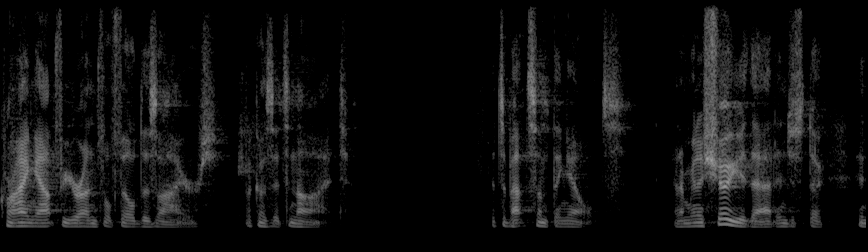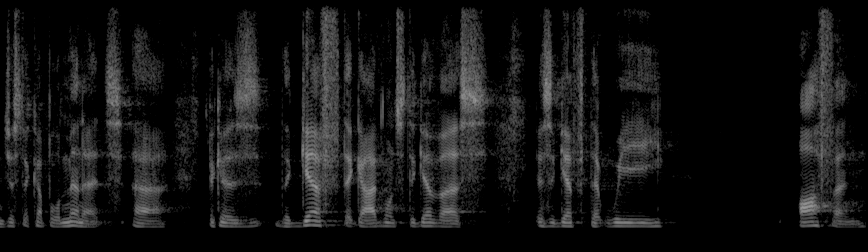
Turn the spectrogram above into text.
crying out for your unfulfilled desires, because it's not. It's about something else. And I'm going to show you that in just a, in just a couple of minutes. Uh, because the gift that God wants to give us is a gift that we often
